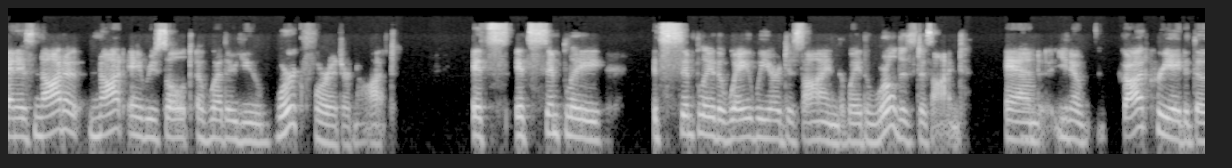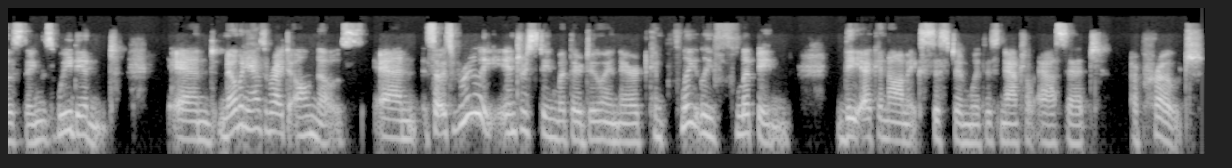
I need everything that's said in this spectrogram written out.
and is not a not a result of whether you work for it or not it's it's simply it's simply the way we are designed the way the world is designed. And mm. you know god created those things. We didn't. And nobody has a right to own those. And so it's really interesting what they're doing. They're completely flipping the economic system with this natural asset approach.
